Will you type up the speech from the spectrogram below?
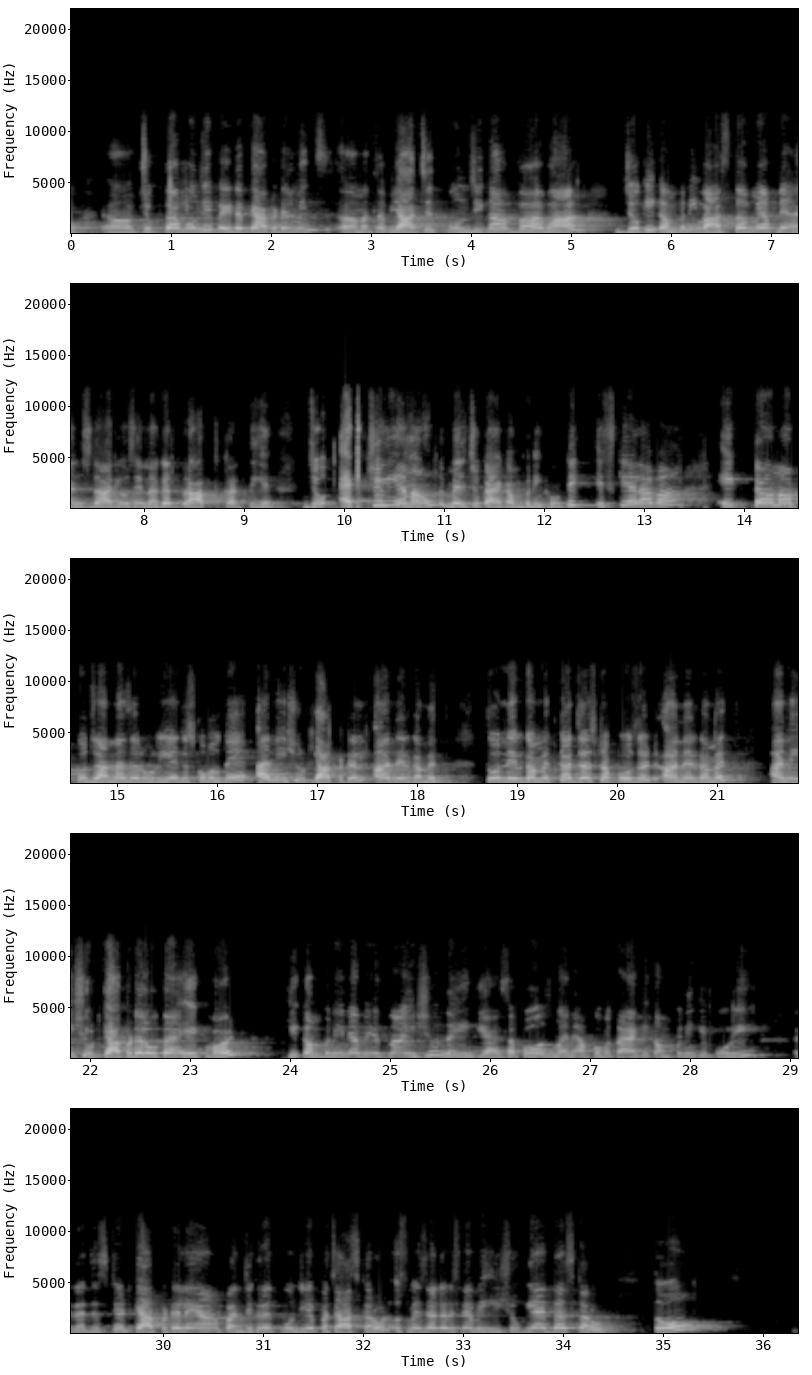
चुकता पूंजी पेड अप कैपिटल मींस मतलब याचित पूंजी का वह भाग जो कि कंपनी वास्तव में अपने अंशधारियों से नगद प्राप्त करती है, जो एक्चुअली अमाउंट मिल चुका है कंपनी को, ठीक? इसके अलावा एक टर्म आपको जानना ज़रूरी है, जिसको बोलते हैं अनइश्यूड कैपिटल अनिर्गमित। तो निर्गमित का जस्ट अपोजिट अनिर्गमित अनइश्यूड कैपिटल होता है एक वर्ड कि कंपनी ने अभी इतना इश्यू नहीं किया है। सपोज़ मैंने आपको बताया कि कंपनी की पूरी रजिस्टर्ड कैपिटल है पंजीकृत पूंजी है पचास करोड़, उसमें से अगर इसने अभी इश्यू किया है दस करोड़ तो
